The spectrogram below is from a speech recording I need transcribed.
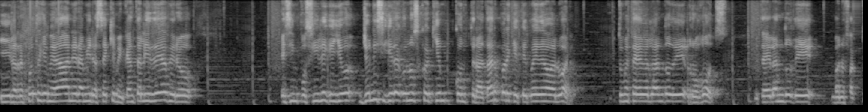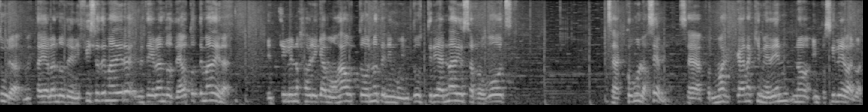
Y la respuesta que me daban era, mira, sé que me encanta la idea, pero es imposible que yo, yo ni siquiera conozco a quién contratar para que te pueda evaluar. Tú me estás hablando de robots, me estás hablando de manufactura, me estás hablando de edificios de madera y me estás hablando de autos de madera. En Chile no fabricamos autos, no tenemos industria, nadie usa robots. O sea, ¿cómo lo hacemos? O sea, por más ganas que me den, no, imposible evaluar.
